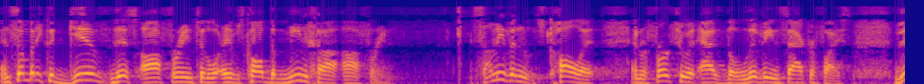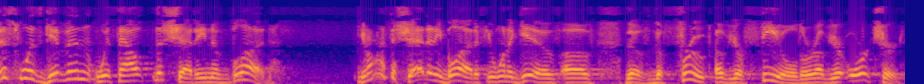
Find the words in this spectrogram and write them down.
and somebody could give this offering to the Lord. It was called the mincha offering. Some even call it and refer to it as the living sacrifice. This was given without the shedding of blood. You don't have to shed any blood if you want to give of the, the fruit of your field or of your orchard.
